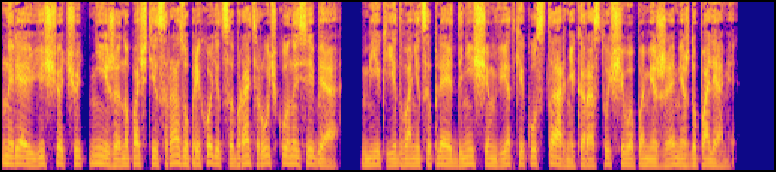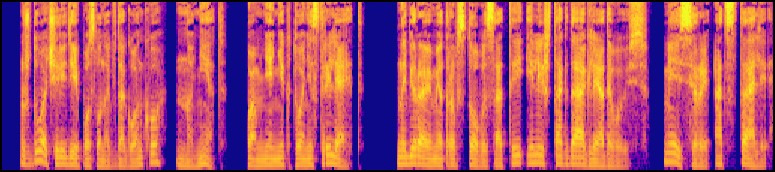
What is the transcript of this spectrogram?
Ныряю еще чуть ниже, но почти сразу приходится брать ручку на себя. Миг едва не цепляет днищем ветки кустарника, растущего по меже между полями. Жду очередей, посланных вдогонку, но нет, по мне никто не стреляет. Набираю метров сто высоты и лишь тогда оглядываюсь. Мессеры отстали.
